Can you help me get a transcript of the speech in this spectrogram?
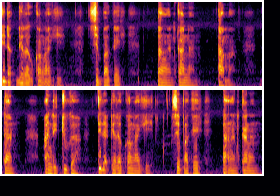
tidak diragukan lagi sebagai tangan kanan Tama dan Andi juga tidak diragukan lagi sebagai tangan kanan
